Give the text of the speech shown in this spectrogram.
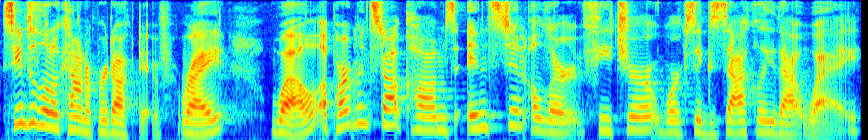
Seems a little counterproductive, right? Well, apartments.com's instant alert feature works exactly that way.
